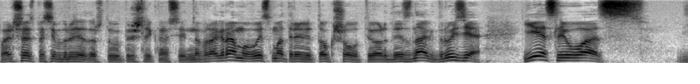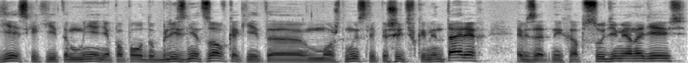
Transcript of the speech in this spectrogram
Большое спасибо, друзья, то, что вы пришли к нам сегодня на программу. Вы смотрели ток-шоу «Твердый знак». Друзья, если у вас есть какие-то мнения по поводу близнецов, какие-то, может, мысли, пишите в комментариях. Обязательно их обсудим, я надеюсь.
